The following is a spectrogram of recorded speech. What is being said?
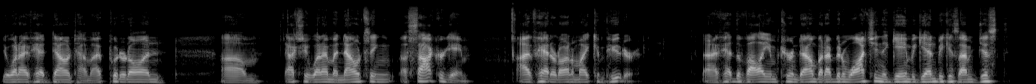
You know, when I've had downtime, I've put it on. Um, actually, when I'm announcing a soccer game, I've had it on my computer. I've had the volume turned down, but I've been watching the game again because I'm just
